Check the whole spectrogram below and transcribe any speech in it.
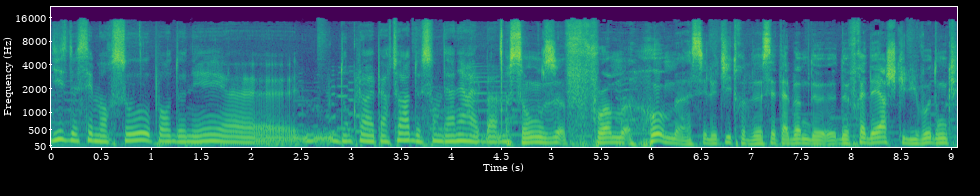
10 de ses morceaux pour donner euh, donc le répertoire de son dernier album. Songs from Home, c'est le titre de cet album de, de Fred Hersch qui lui vaut donc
